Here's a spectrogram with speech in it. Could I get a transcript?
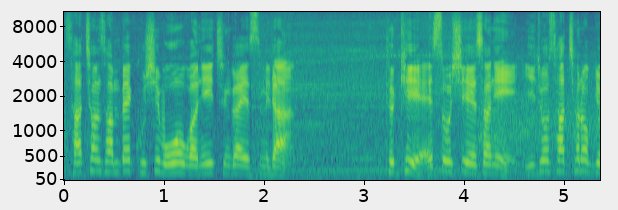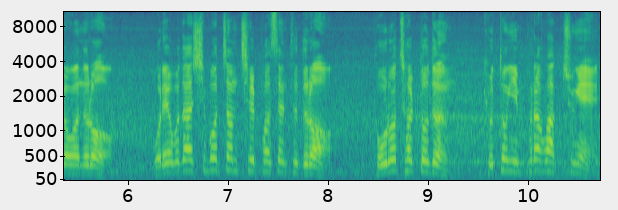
4,395억 원이 증가했습니다. 특히 SOC 예산이 2조 4천억여 원으로 올해보다 15.7% 늘어 도로, 철도 등 교통 인프라 확충에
